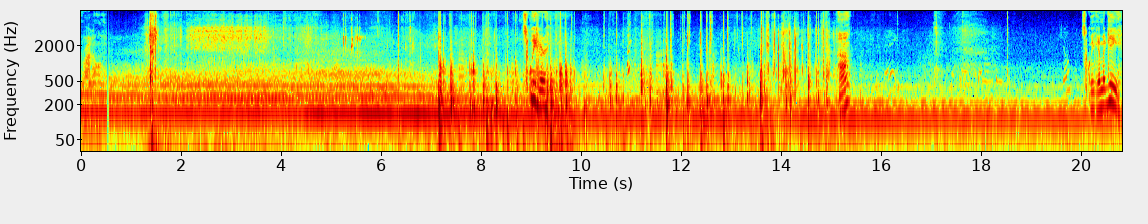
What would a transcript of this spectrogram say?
Right on. Squeaker. Squeaky McGee.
